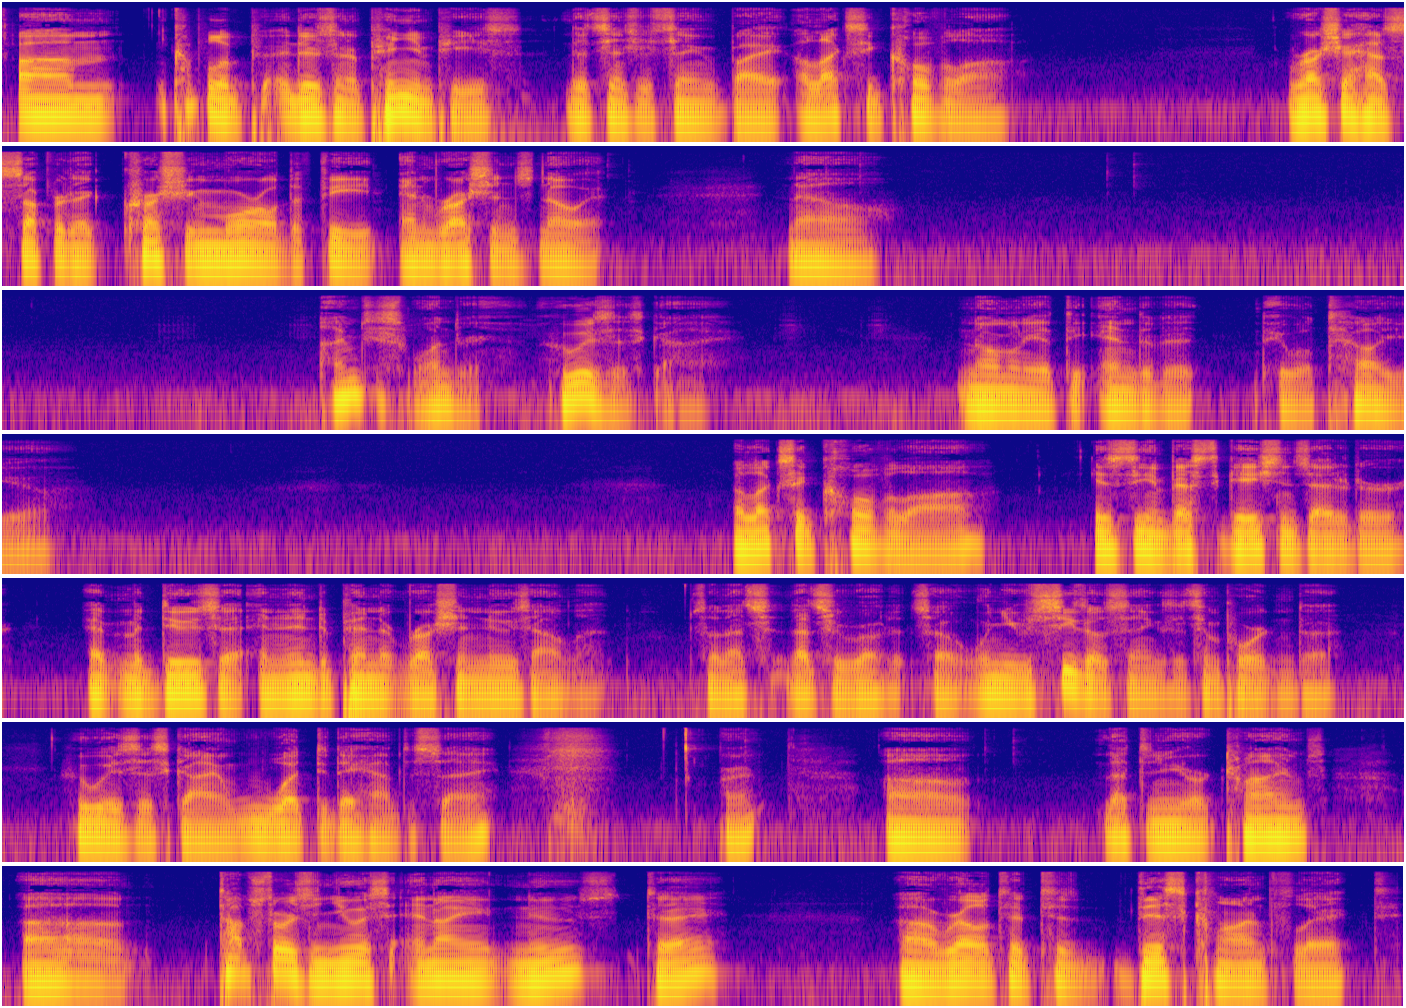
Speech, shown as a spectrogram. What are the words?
Um, a couple of there's an opinion piece that's interesting by Alexei Kovalov. Russia has suffered a crushing moral defeat, and Russians know it. Now, I'm just wondering who is this guy? Normally, at the end of it, they will tell you. Alexei Kovalov is the investigations editor at Meduza, an independent Russian news outlet. So that's that's who wrote it. So when you see those things, it's important to who is this guy and what do they have to say? Right. Uh, that the New York Times. Uh, top stories in USNI News today uh, relative to this conflict.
